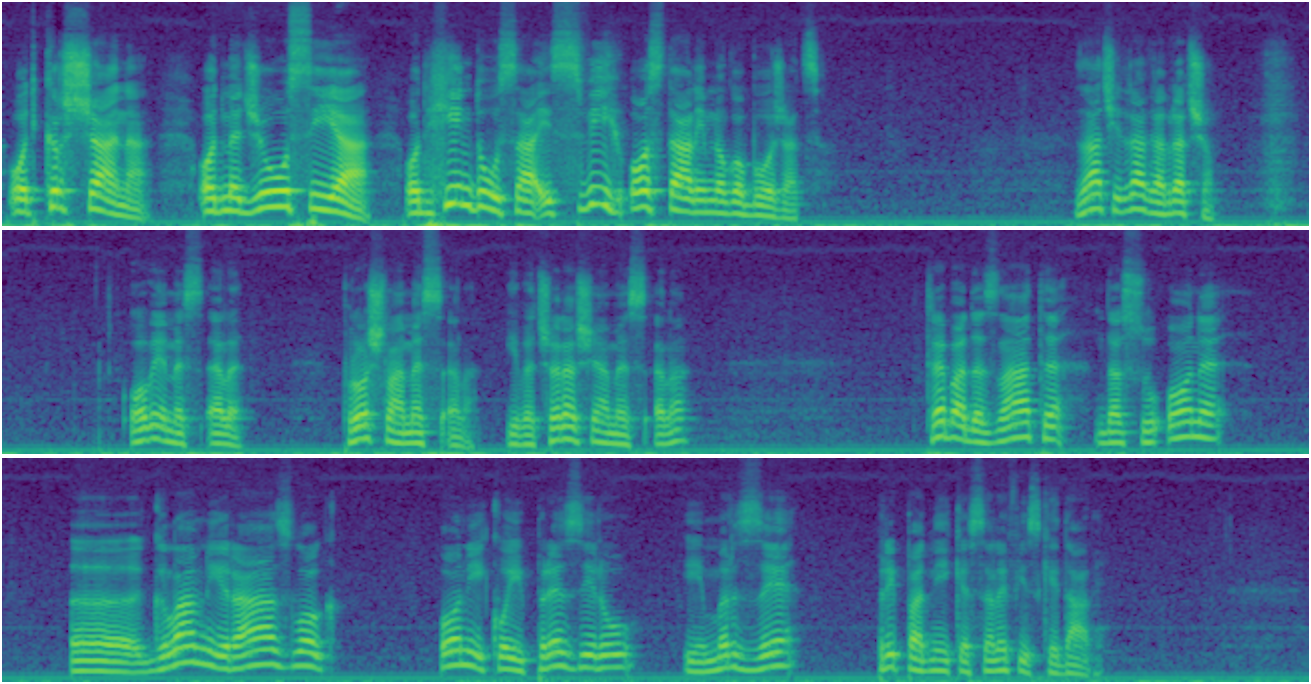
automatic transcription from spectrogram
od kršćana, od međusija, od hindusa i svih ostalih mnogobožaca. Znači, draga braćo, ove mesele, prošla mesela i večerašnja mesela, treba da znate da su one e, glavni razlog oni koji preziru i mrze pripadnike selefijske dave.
